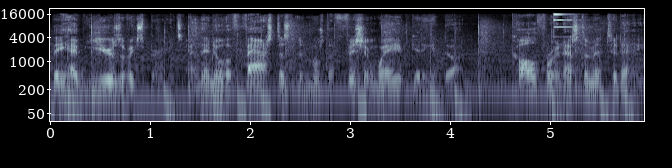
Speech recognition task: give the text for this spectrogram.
They have years of experience and they know the fastest and most efficient way of getting it done. Call for an estimate today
